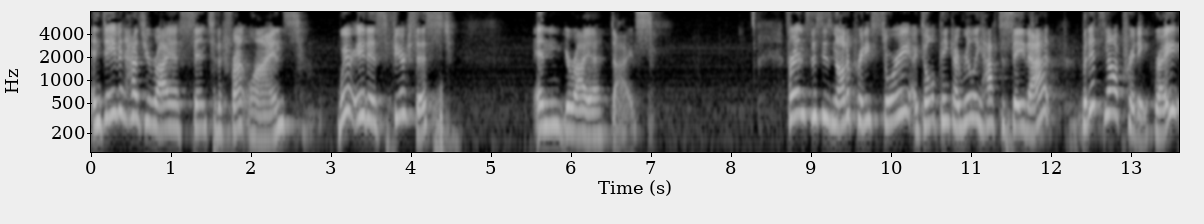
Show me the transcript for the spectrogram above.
And David has Uriah sent to the front lines where it is fiercest, and Uriah dies. Friends, this is not a pretty story. I don't think I really have to say that, but it's not pretty, right?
